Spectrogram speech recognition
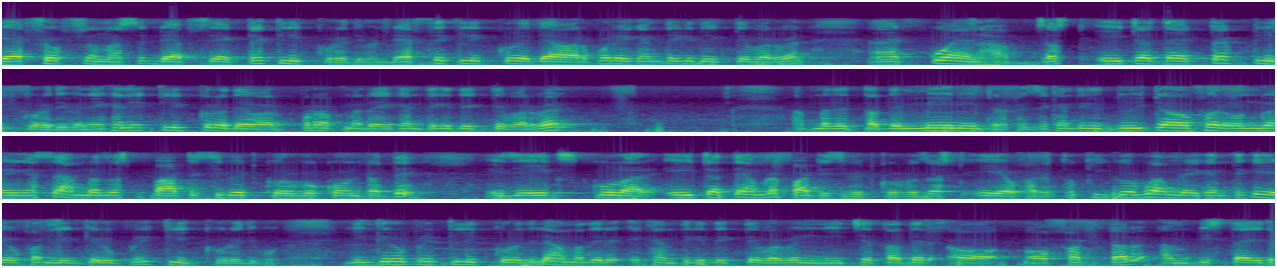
ড্যাপস অপশন আছে। ড্যাপসে একটা ক্লিক করে দেবেন। ড্যাপসে ক্লিক করে দেওয়ার পর এখান থেকে দেখতে পারবেন কোয়েন হাব জাস্ট এইটাতে একটা ক্লিক করে দেবেন। এখানে ক্লিক করে দেওয়ার পর আপনারা এখান থেকে দেখতে পারবেন আপনাদের তাদের মেন ইন্টারফেস এখান থেকে দুইটা অফার অনগোয়িং আছে, আমরা জাস্ট পার্টিসিপেট করব কোনটাতে? এই যে এক্সকোলার এইটাতে আমরা পার্টিসিপেট করব জাস্ট এই অফারে তো কী করব? আমরা এখান থেকে এই অফার লিঙ্কের উপরে ক্লিক করে দিব। লিঙ্কের উপরে ক্লিক করে দিলে আমাদের এখান থেকে দেখতে পারবেন নিচে তাদের অফারটার বিস্তারিত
